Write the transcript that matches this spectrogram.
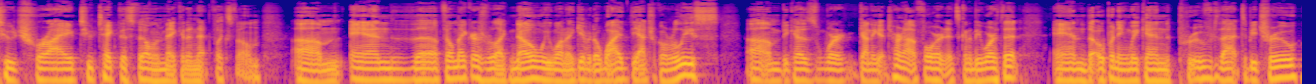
to try to take this film and make it a Netflix film. Um, and the filmmakers were like, no, we want to give it a wide theatrical release um, because we're going to get turnout for it and it's going to be worth it. And the opening weekend proved that to be true.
